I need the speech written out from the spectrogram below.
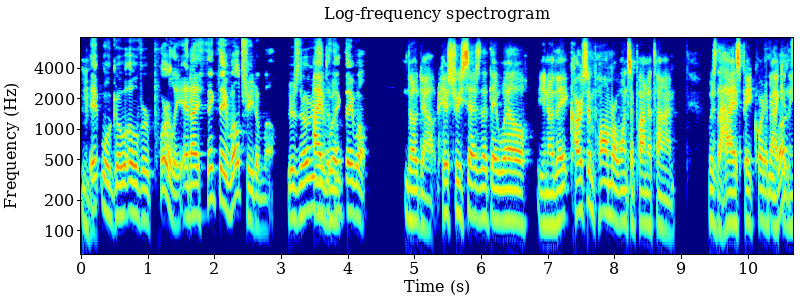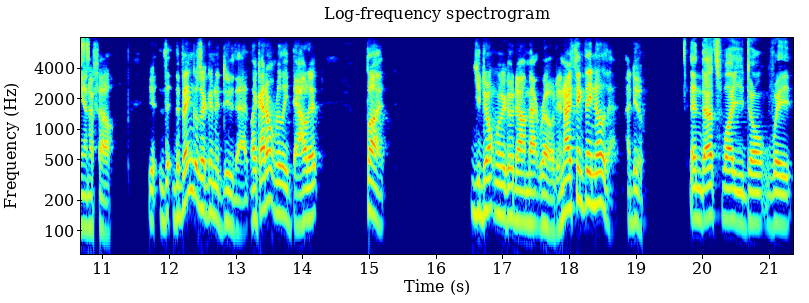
mm-hmm. it will go over poorly. And I think they will treat him well. There's no reason I to will. think they won't. No doubt. History says that they will. You know, they Carson Palmer once upon a time was the highest paid quarterback in the NFL. The, the Bengals are going to do that. Like I don't really doubt it, but you don't want to go down that road. And I think they know that. I do. And that's why you don't wait.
